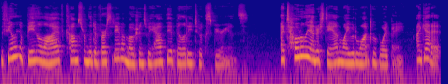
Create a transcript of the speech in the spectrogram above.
The feeling of being alive comes from the diversity of emotions we have the ability to experience. I totally understand why you would want to avoid pain. I get it.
